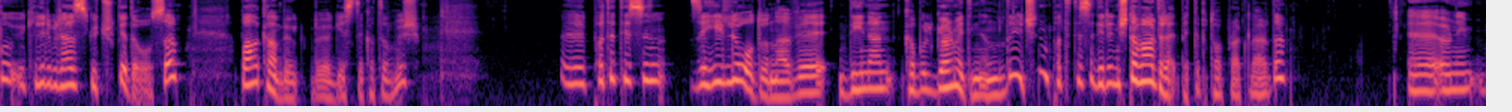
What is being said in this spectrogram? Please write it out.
bu ülkeleri biraz güçlükle de olsa Balkan bölgesi de katılmış. Patatesin zehirli olduğuna ve dinen kabul görmediğine inanıldığı için patatesi direnişte vardır elbette bu topraklarda. Ee, örneğin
